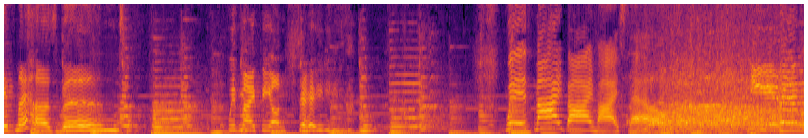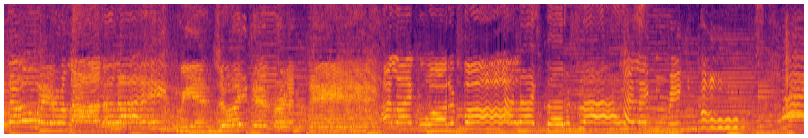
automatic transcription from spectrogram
With my husband. With my fiance. With my by myself. Even though we're a lot alike, we enjoy different things. I like waterfalls. I like butterflies. I like rainbows. I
